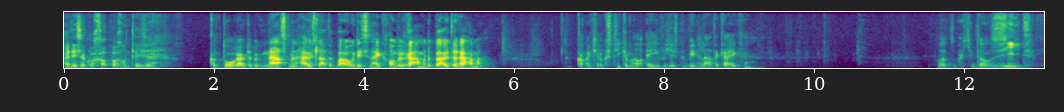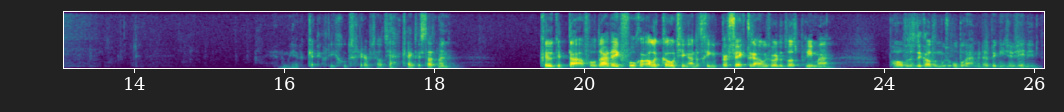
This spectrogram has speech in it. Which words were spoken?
Ja, dit is ook wel grappig, want deze kantoorruimte heb ik naast mijn huis laten bouwen. Dit zijn eigenlijk gewoon de ramen, de buitenramen. Dan kan ik je ook stiekem wel eventjes naar binnen laten kijken. Wat, wat je dan ziet. Dan even kijken of die goed scherp staat. Ja, kijk, daar staat mijn keukentafel. Daar deed ik vroeger alle coaching aan. Dat ging perfect trouwens hoor, dat was prima. Behalve dat ik altijd moest opruimen, daar heb ik niet zo zin in.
